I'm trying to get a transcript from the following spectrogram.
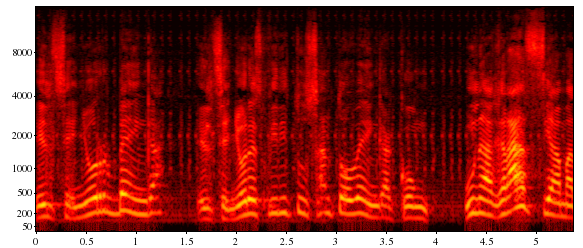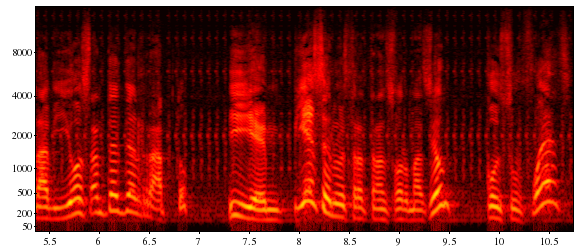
el Señor venga, el Señor Espíritu Santo venga con una gracia maravillosa antes del rapto y empiece nuestra transformación con su fuerza.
